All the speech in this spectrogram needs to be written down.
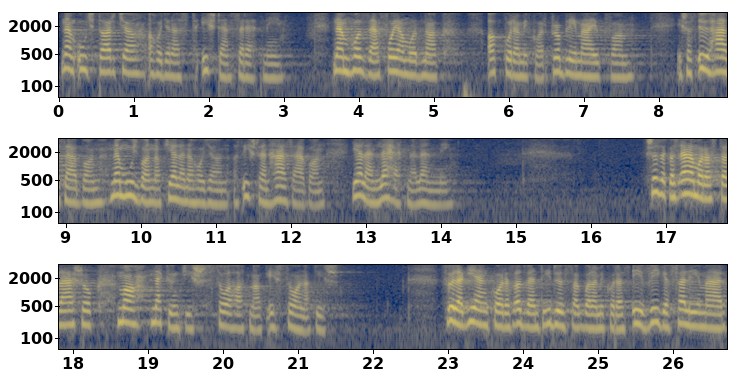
Nem úgy tartja, ahogyan azt Isten szeretné. Nem hozzá folyamodnak akkor, amikor problémájuk van, és az ő házában nem úgy vannak jelen, ahogyan az Isten házában jelen lehetne lenni. És ezek az elmarasztalások ma nekünk is szólhatnak és szólnak is. Főleg ilyenkor az adventi időszakban, amikor az év vége felé már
